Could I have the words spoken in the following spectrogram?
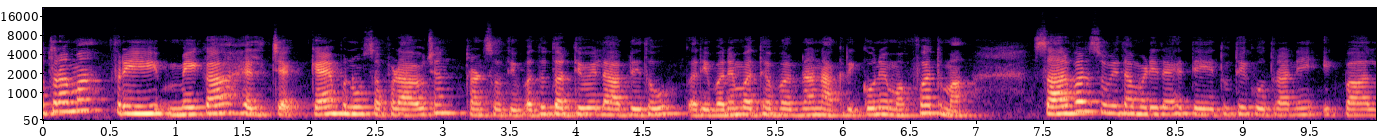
ગોધરામાં ફ્રી મેગા હેલ્થ ચેક કેમ્પનું સફળ આયોજન ત્રણસોથી વધુ દર્દીઓએ લાભ લીધો. ગરીબ અને મધ્યમ વર્ગના નાગરિકોને મફતમાં સારવાર સુવિધા મળી રહે તે હેતુથી ગોધરાની ઇકબાલ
